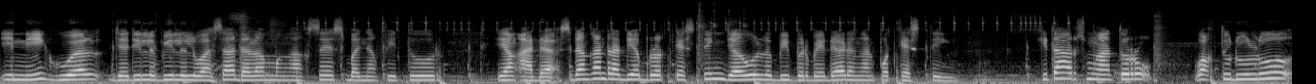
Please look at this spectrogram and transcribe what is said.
ini gue jadi lebih leluasa dalam mengakses banyak fitur yang ada. Sedangkan radio broadcasting jauh lebih berbeda dengan podcasting. Kita harus mengatur waktu dulu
